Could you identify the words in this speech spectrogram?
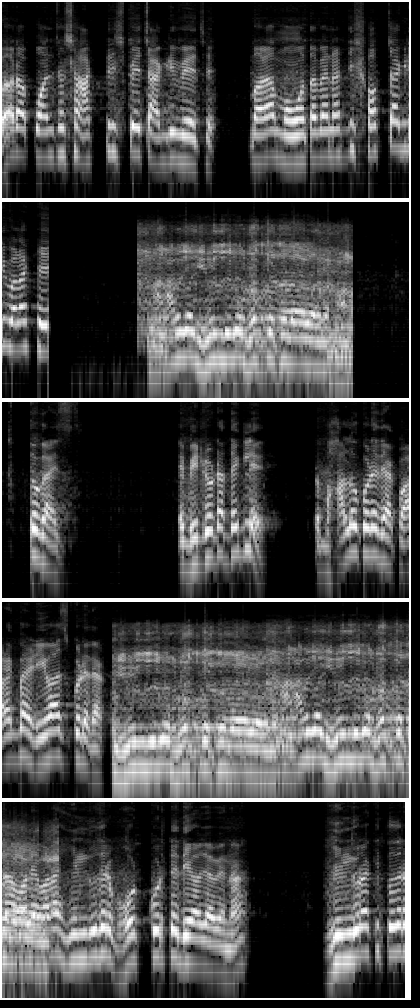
বারা পঞ্চাশে আটত্রিশ পেয়ে চাকরি পেয়েছে বারা মমতা ব্যানার্জি সব চাকরি বারা খেয়ে তো গাইজ এই ভিডিওটা দেখলে ভালো করে দেখো আরেকবার রিওয়াজ করে দেখো। না। মানে বাড়া হিন্দুদের ভোট করতে দেওয়া যাবে না। হিন্দুরা কি তোদের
